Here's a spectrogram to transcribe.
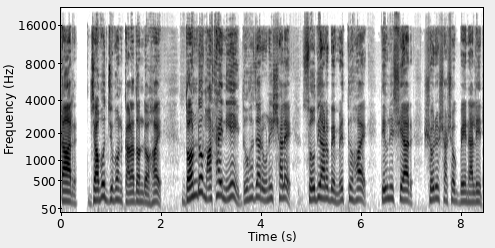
তার যাবজ্জীবন কারাদণ্ড হয়। দণ্ড মাথায় নিয়েই দু হাজার উনিশ সালে সৌদি আরবে মৃত্যু হয় তিউনিসিয়ার স্বৈরশাসক বেন আলীর।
